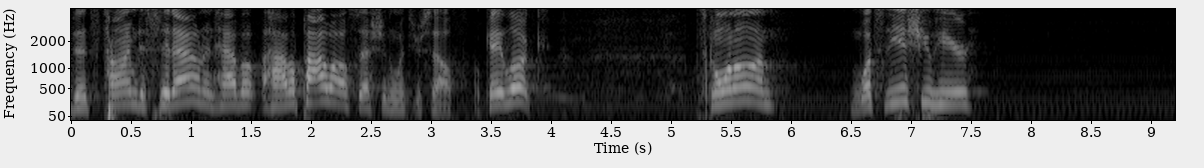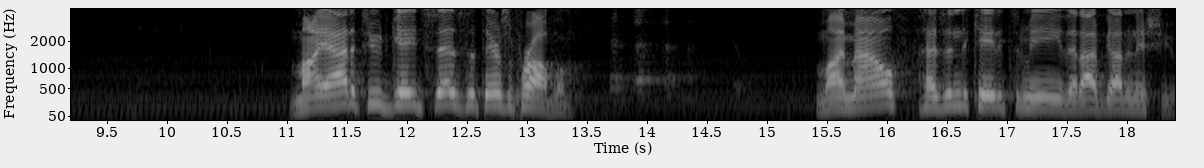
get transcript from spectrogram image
it's time to sit down and have a, have a powwow session with yourself. Okay, look, what's going on? What's the issue here? My attitude gauge says that there's a problem. My mouth has indicated to me that I've got an issue.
